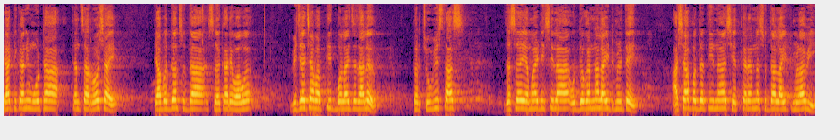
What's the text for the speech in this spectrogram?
त्या ठिकाणी मोठा त्यांचा रोष आहे. त्याबद्दल सुद्धा सहकार्य व्हावं. विजेच्या बाबतीत बोलायचं झालं तर चोवीस तास जसं एम आय डी सीला उद्योगांना लाइट मिळते अशा पद्धतीनं शेतकऱ्यांना सुद्धा लाइट मिळावी.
